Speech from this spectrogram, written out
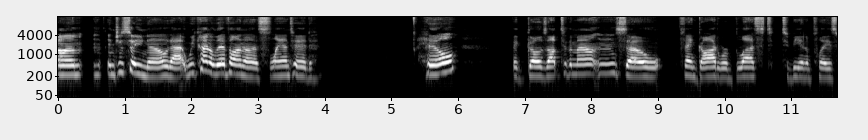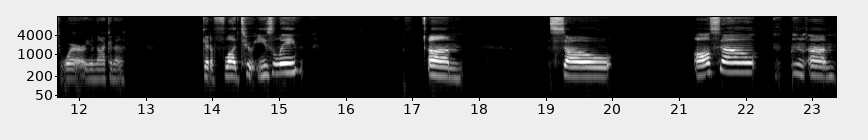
Um, and just so you know, that we kind of live on a slanted hill that goes up to the mountain. So thank God we're blessed to be in a place where you're not going to get a flood too easily. Um, so also, um,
